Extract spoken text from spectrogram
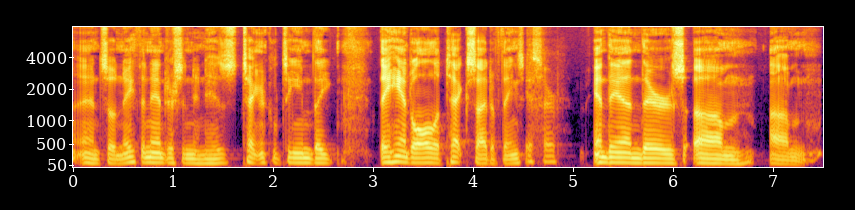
and so Nathan Anderson and his technical team they they handle all the tech side of things. Yes, sir. And then there's um, um,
